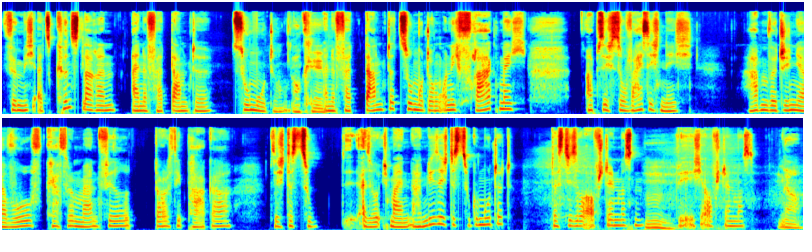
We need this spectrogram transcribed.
für mich als Künstlerin eine verdammte Zumutung. Okay. Eine verdammte Zumutung. Und ich frage mich, ob sich so, weiß ich nicht, haben Virginia Woolf, Catherine Manfield, Dorothy Parker sich das zu, also ich meine, haben die sich das zugemutet, dass die so aufstehen müssen, Hm. wie ich aufstehen muss? Ja.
